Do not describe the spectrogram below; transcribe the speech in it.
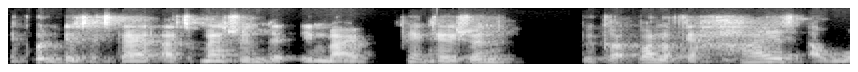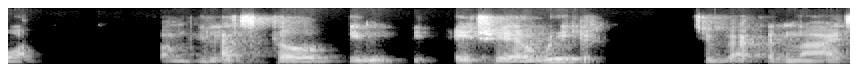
The good news is that, as mentioned in my presentation, we got one of the highest awards from UNESCO in the Asia region to recognize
